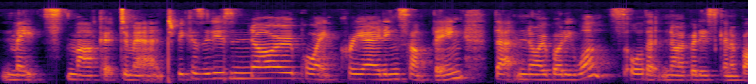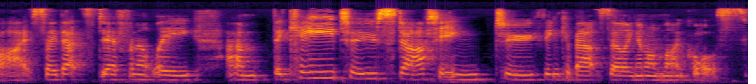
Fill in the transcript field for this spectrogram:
meets market demand because it is no point creating something that nobody wants or that nobody's going to buy. So that's definitely um, the key to starting to think about selling an online course.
